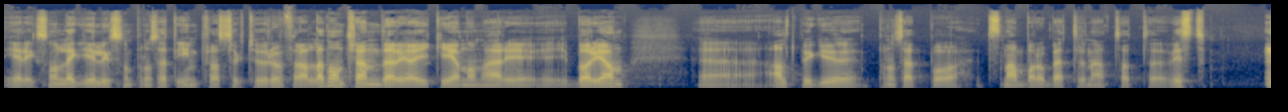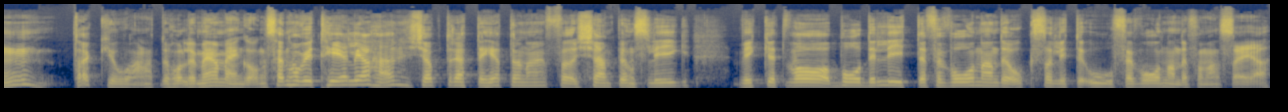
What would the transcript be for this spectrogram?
Ericsson lägger liksom på något sätt infrastrukturen för alla de trender jag gick igenom här i, i början. Eh, allt bygger ju på något sätt på ett snabbare och bättre nät, så att, eh, visst. Mm, tack Johan att du håller med mig en gång. Sen har vi Telia här, köpt rättigheterna för Champions League, vilket var både lite förvånande och också lite oförvånande får man säga.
